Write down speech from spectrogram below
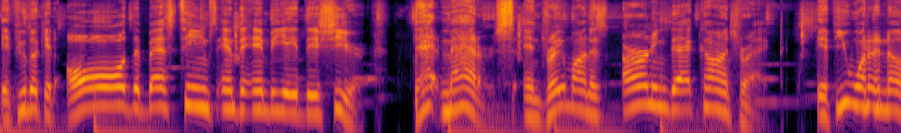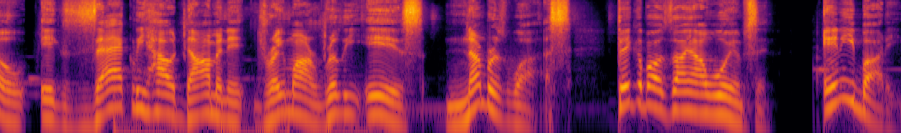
If you look at all the best teams in the NBA this year, that matters. And Draymond is earning that contract. If you want to know exactly how dominant Draymond really is, numbers wise, think about Zion Williamson. Anybody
